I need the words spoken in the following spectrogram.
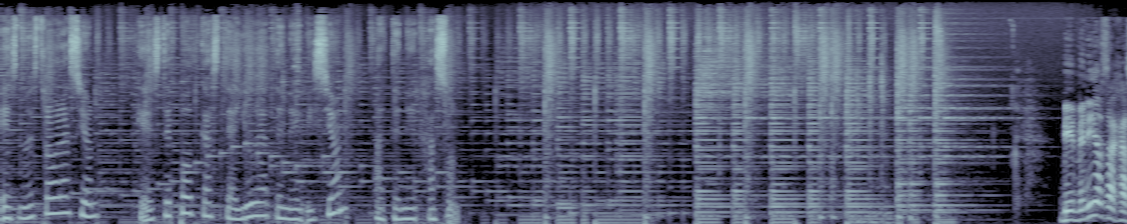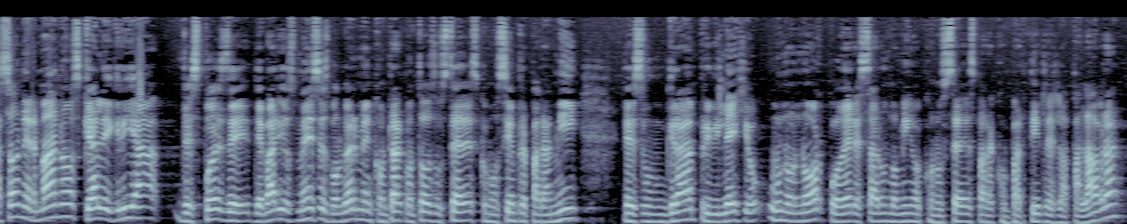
Es nuestra oración que este podcast te ayude a tener visión, a tener jazón. Bienvenidos a Jazón, hermanos. Qué alegría después de, de, varios meses volverme a encontrar con todos ustedes. Como siempre, para mí es un gran privilegio, un honor poder estar un domingo con ustedes para compartirles la palabra.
